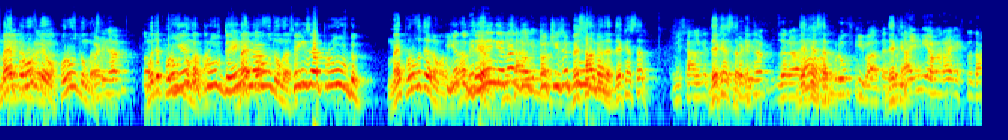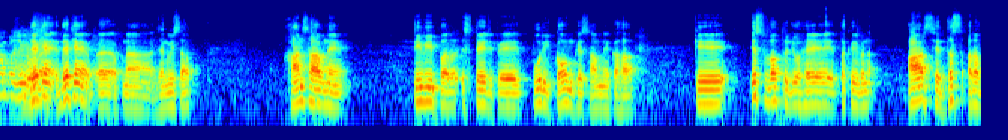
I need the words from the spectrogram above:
میں پروف دوں گا۔ پروف دوں گا۔ بڑی سر صاحب مجھے پروف یہ دوں تو گا۔ پروف میں دیں گے میں نا۔ پروف دوں گا تھنگز آر پروفڈ میں پروف دے رہا ہوں۔ یہ تو دے دیں گے نا جو طور چیزیں ہوں مثال کے proved ہیں دیکھیں سر۔ مثال کے دیکھیں سر، پہ بڑی صاحب ذرا دیکھیں سر، پروف کی بات ہے۔ دیکھیں۔ ٹائم بھی ہمارا اختتام پذیر ہے دیکھیں دیکھیں اپنا جنگوی صاحب۔ خان صاحب نے ٹی وی پر اسٹیج پہ پوری قوم کے سامنے کہا کہ اس وقت جو ہے تقریباً آٹھ سے دس ارب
